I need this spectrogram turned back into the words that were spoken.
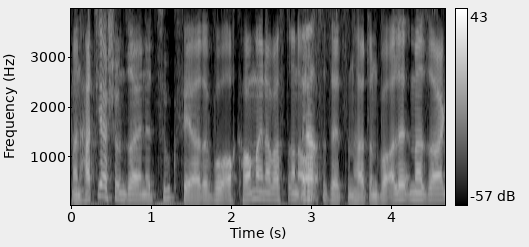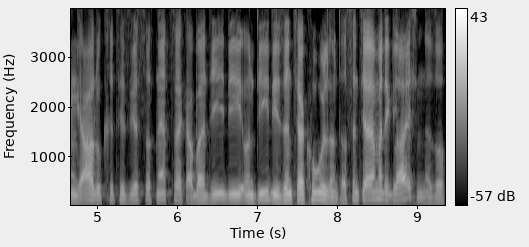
man hat ja schon seine Zugpferde, wo auch kaum einer was dran ja. auszusetzen hat und wo alle immer sagen, ja, du kritisierst das Netzwerk, aber die, die und die, die sind ja cool. Und das sind ja immer die gleichen. Also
